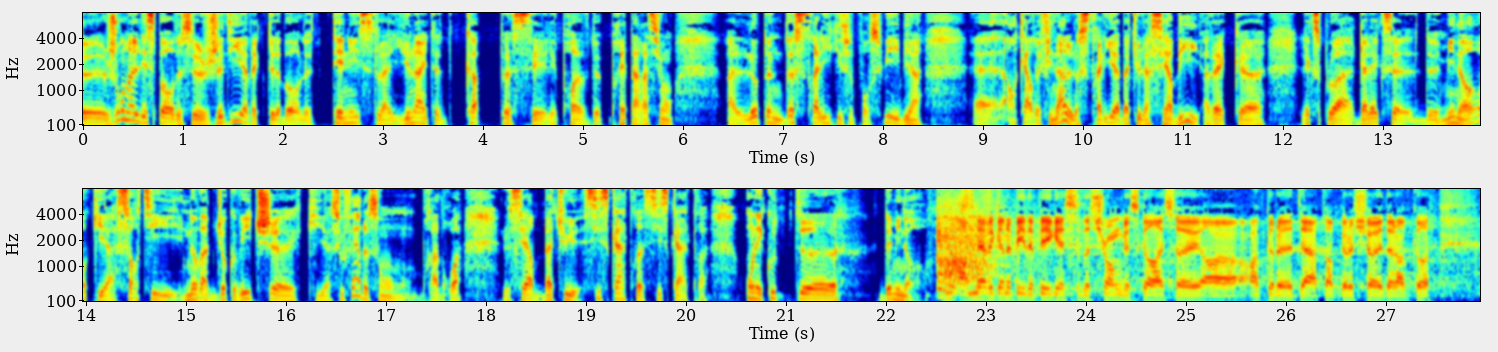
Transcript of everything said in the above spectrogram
Le journal des sports de ce jeudi avec tout d'abord le tennis, la United Cup, c'est l'épreuve de préparation à l'Open d'Australie qui se poursuit. Eh bien, euh, en quart de finale, l'Australie a battu la Serbie avec euh, l'exploit d'Alex de Minor qui a sorti Novak Djokovic euh, qui a souffert de son bras droit. Le Serbe battu 6-4, 6-4. On écoute de Minor. I'm never be the biggest or the strongest guy, so uh, I've adapt. I've show that I've got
